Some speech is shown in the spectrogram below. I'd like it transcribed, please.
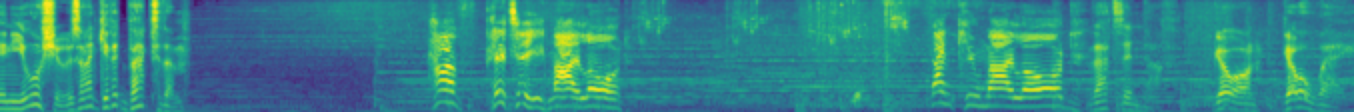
In your shoes, I'd give it back to them. Have pity, my lord. Thank you, my lord. That's enough. Go on, go away.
